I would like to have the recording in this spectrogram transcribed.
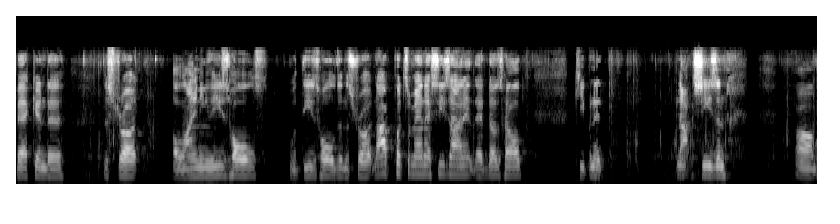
back into the strut, aligning these holes with these holes in the strut. Now, I put some anti-seize on it. That does help keeping it not seasoned. Um,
